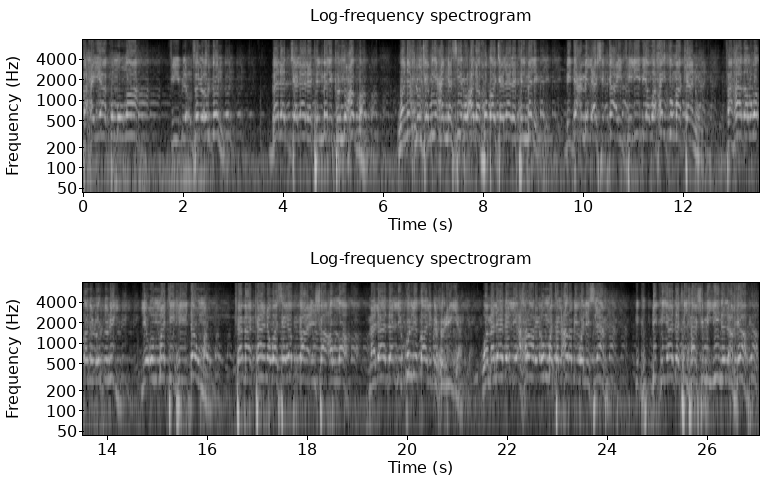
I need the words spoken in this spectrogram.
فحياكم الله في في الأردن بلد جلالة الملك المعظم. ونحن جميعا نسير على خطى جلالة الملك بدعم الأشقاء في ليبيا وحيثما كانوا. فهذا الوطن الأردني لأمته دوما كما كان وسيبقى إن شاء الله. ملاذا لكل طالب حريه وملاذا لأحرار أمة العرب والإسلام بقيادة الهاشميين الأخيار.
